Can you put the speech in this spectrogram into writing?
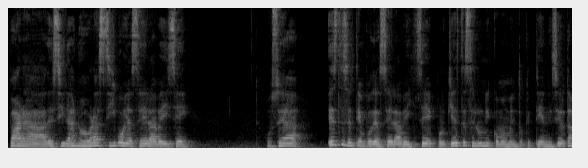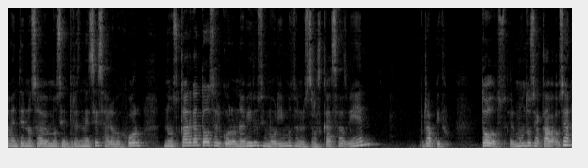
para decir, ah, no, ahora sí voy a hacer A, B y C. O sea, este es el tiempo de hacer A, B y C, porque este es el único momento que tiene. Ciertamente no sabemos si en tres meses a lo mejor nos carga todos el coronavirus y morimos en nuestras casas bien rápido. Todos, el mundo se acaba. O sea,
